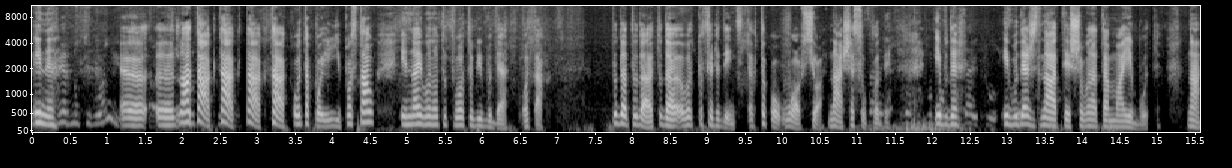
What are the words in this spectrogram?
І не- видно півонію, Е, е, ну, а так, так, так, так. Отако її постав, і най воно тут во тобі буде. Отак. Туди, туди, туди, от посерединці. Так, тако, о, все, на, ще суклади. І буде- І будеш знати, що вона там має бути. На,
